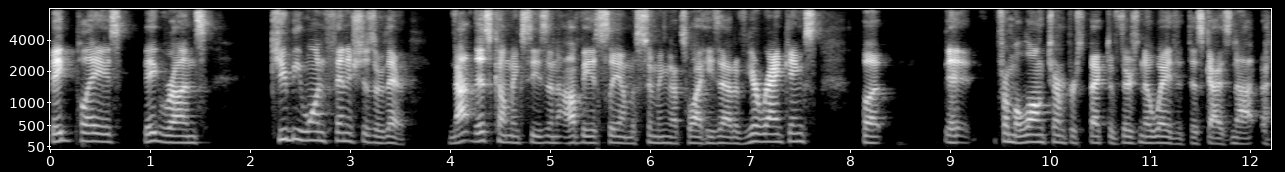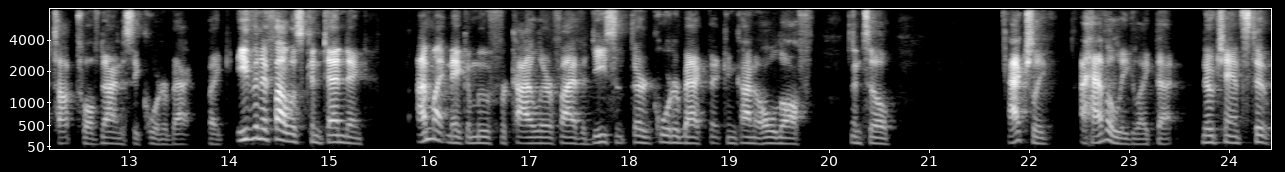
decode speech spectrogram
big plays, big runs. QB1 finishes are there. Not this coming season. Obviously, I'm assuming that's why he's out of your rankings. But it, from a long term perspective, there's no way that this guy's not a top 12 dynasty quarterback. Like, even if I was contending, I might make a move for Kyler if I have a decent third quarterback that can kind of hold off until actually I have a league like that. No chance too.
